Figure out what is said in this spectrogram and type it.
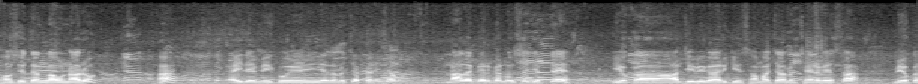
సంసిద్ధంగా ఉన్నారు. అయితే మీకు ఏదైనా వచ్చే కనీసం నా దగ్గర కన్నా వస్తే చెప్తే ఈ యొక్క ఆర్జీవీ గారికి సమాచారం చేరవేస్తా. మీ యొక్క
